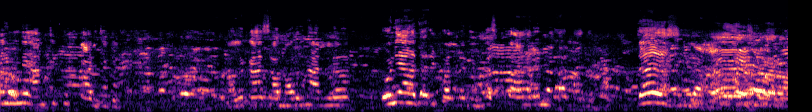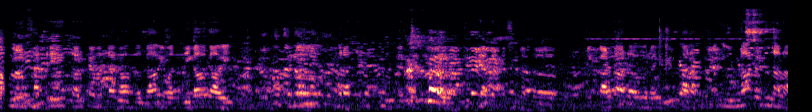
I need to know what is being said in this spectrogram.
टीमने आमची खूप काळजी घेतली. आलं का? सांभाळून आणलं. कोणी आजारी पडलं नाही. मस्त आनंद आलं. जय श्रीराम. साखरे तालुक्यामधला गाव गाव आहे गाव आहे. तर आलं एवढा आनंद झाला.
